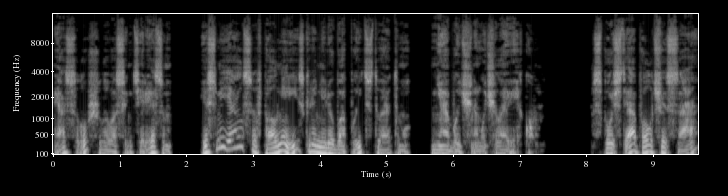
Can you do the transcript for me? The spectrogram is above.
Я слушал его с интересом, и смеялся, вполне искренне любопытствуя этому необычному человеку. Спустя полчаса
